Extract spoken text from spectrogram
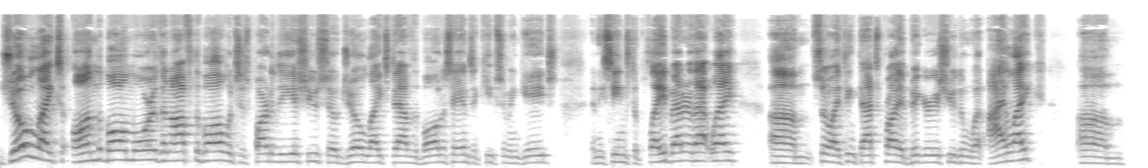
Joe likes on the ball more than off the ball, which is part of the issue. So Joe likes to have the ball in his hands and keeps him engaged, and he seems to play better that way. Um, so I think that's probably a bigger issue than what I like. Um,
